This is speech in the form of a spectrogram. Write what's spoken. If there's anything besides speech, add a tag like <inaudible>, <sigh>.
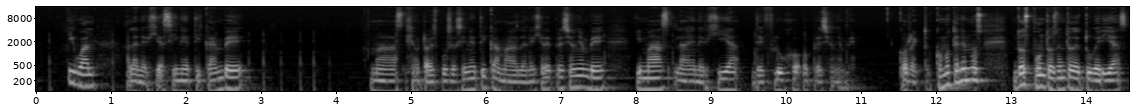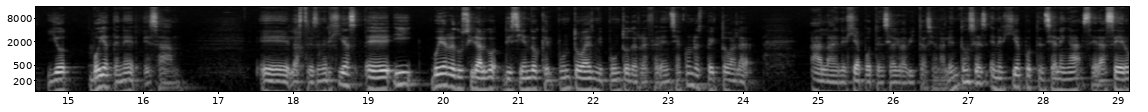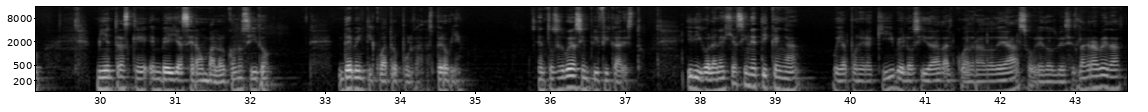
Igual a la energía cinética en B, más, <laughs> otra vez puse cinética, más la energía de presión en B y más la energía de flujo o presión en B. Correcto. Como tenemos dos puntos dentro de tuberías, yo voy a tener esa eh, las tres energías eh, y voy a reducir algo diciendo que el punto A es mi punto de referencia con respecto a la, a la energía potencial gravitacional. Entonces energía potencial en A será cero mientras que en B ya será un valor conocido de 24 pulgadas. Pero bien, entonces voy a simplificar esto. Y digo, la energía cinética en A, voy a poner aquí velocidad al cuadrado de A sobre dos veces la gravedad,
